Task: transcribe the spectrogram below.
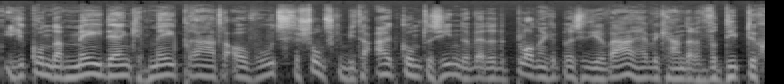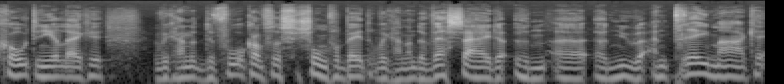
Je kon daar meedenken, meepraten over hoe het stationsgebied eruit komt te zien. Er werden de plannen gepresenteerd. Waar. We gaan daar een verdiepte goot neerleggen. We gaan de voorkant van het station verbeteren. We gaan aan de westzijde een, eh, een nieuwe entree maken.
